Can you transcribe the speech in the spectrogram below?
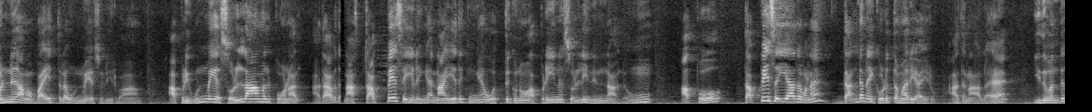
ஒன்று அவன் பயத்தில் உண்மையை சொல்லிடுவான். அப்படி உண்மையை சொல்லாமல் போனால் அதாவது நான் தப்பே செய்யலைங்க நான் எதுக்குங்க ஒத்துக்கணும் அப்படின்னு சொல்லி நின்னாலும் அப்போது தப்பே செய்யாதவனை தண்டனை கொடுத்த மாதிரி ஆயிரும். அதனால் இது வந்து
